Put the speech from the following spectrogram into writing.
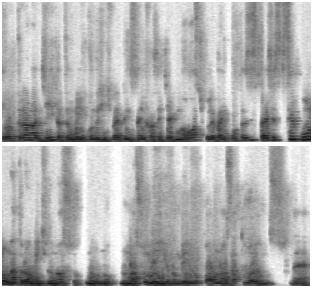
Outra dica também, quando a gente vai pensar em fazer diagnóstico, levar em conta as espécies que circulam naturalmente no nosso, no, no, no nosso meio, no meio no qual nós atuamos, né?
